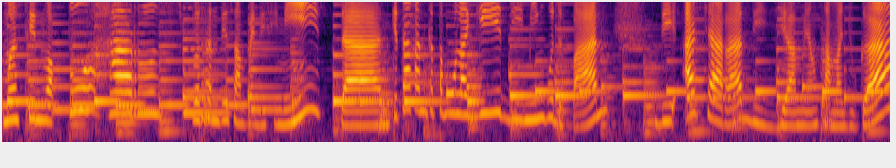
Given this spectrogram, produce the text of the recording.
mesin waktu harus berhenti sampai di sini dan kita akan ketemu lagi di minggu depan di acara di jam yang sama juga.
